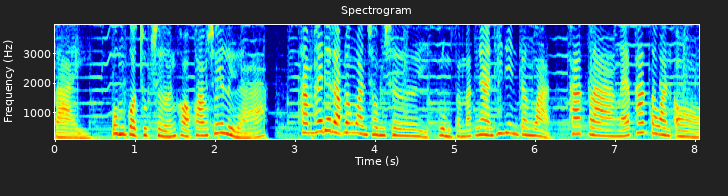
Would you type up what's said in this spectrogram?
ใจ ปุ่มกดฉุกเฉินขอความช่วยเหลือทำให้ได้รับรางวัลชมเชย กลุ่มสำนักงานที่ดินจังหวัด ภาคกลาง และภาคตะวันออก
